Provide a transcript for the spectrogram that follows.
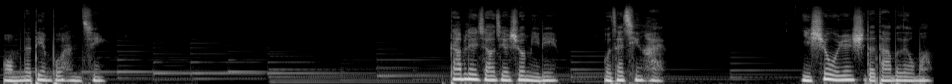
我们的电波很近。W 小姐说：“米粒，我在青海。你是我认识的 W 吗？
